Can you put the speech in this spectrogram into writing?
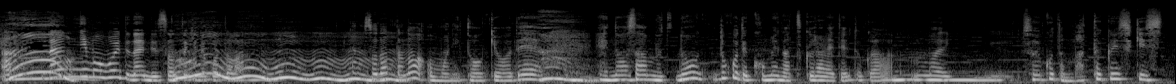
何にも覚えてないんですその時のことは。育ったのは主に東京で、え農産物のどこで米が作られてるとか、まあ、そういうことは全く意識して。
